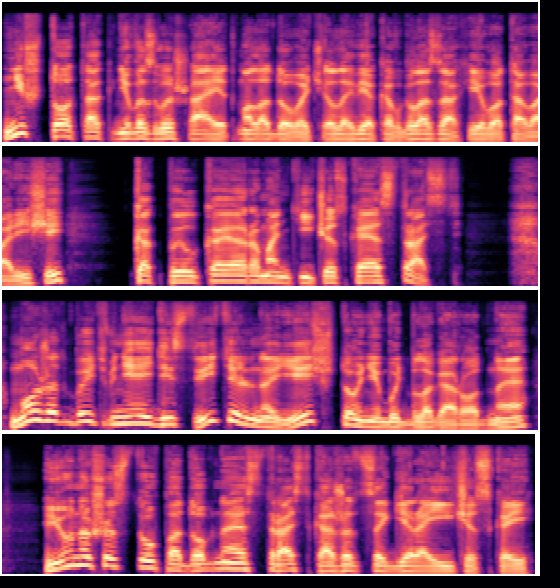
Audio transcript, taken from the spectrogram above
Ничто так не возвышает молодого человека в глазах его товарищей, как пылкая романтическая страсть. Может быть, в ней действительно есть что-нибудь благородное. Юношеству подобная страсть кажется героической.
